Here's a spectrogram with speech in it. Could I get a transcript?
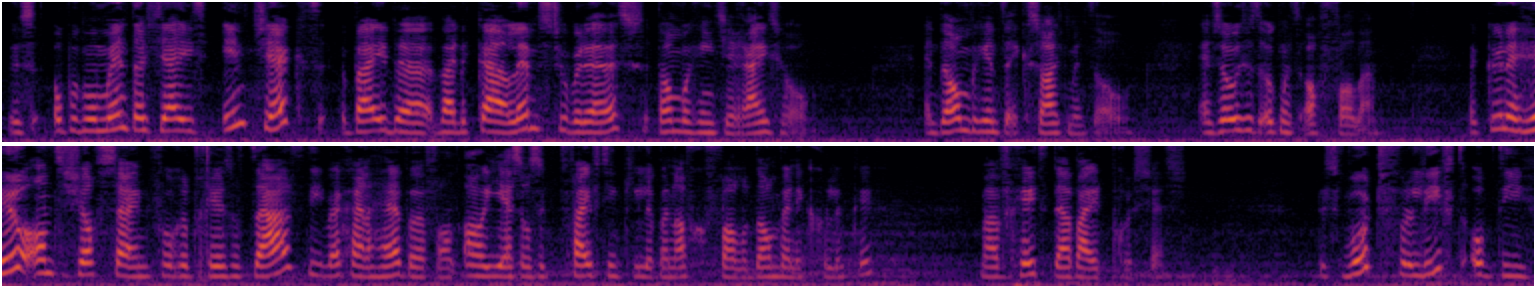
Dus op het moment dat jij iets incheckt bij de, bij de KLM stewardess, dan begint je reis al. En dan begint de excitement al. En zo is het ook met afvallen. We kunnen heel enthousiast zijn voor het resultaat die we gaan hebben. Van, oh yes, als ik 15 kilo ben afgevallen, dan ben ik gelukkig. Maar vergeet daarbij het proces. Dus word verliefd op, die,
